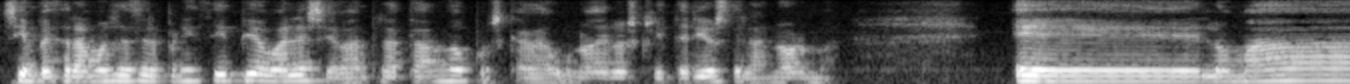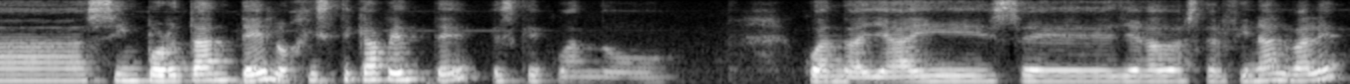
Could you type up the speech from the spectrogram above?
Si empezáramos desde el principio, ¿vale? Se van tratando pues cada uno de los criterios de la norma. Eh, lo más importante, logísticamente, es que cuando cuando hayáis eh, llegado hasta el final, ¿vale?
